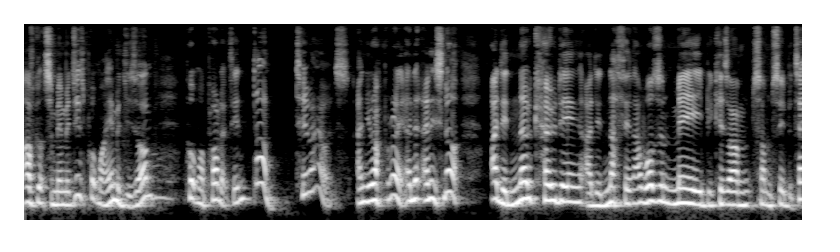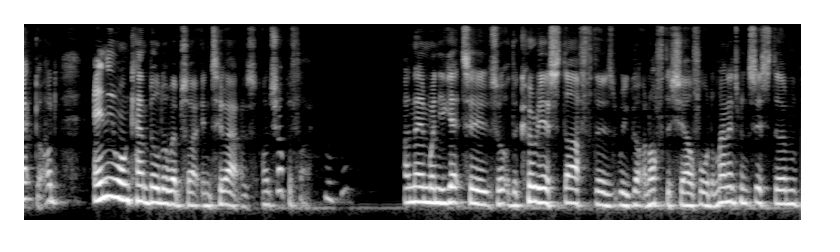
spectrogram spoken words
I've got some images. Put my images on. Put my product in. Done. Two hours, and you're up and running. And and it's not. I did no coding. I did nothing. That wasn't me because I'm some super tech god. Anyone can build a website in two hours on Shopify. Mm-hmm. And then when you get to sort of the courier stuff, there's we've got an off-the-shelf order management system.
